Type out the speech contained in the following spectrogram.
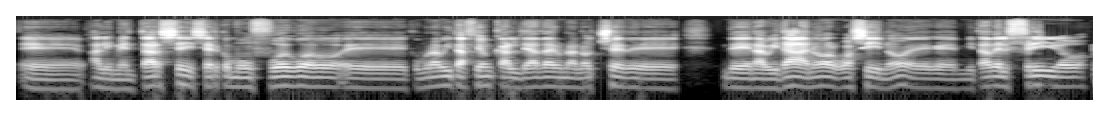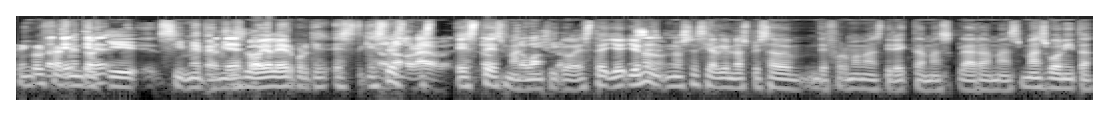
eh, alimentarse y ser como un fuego, eh, como una habitación caldeada en una noche de, Navidad, ¿no? Algo así, ¿no? en mitad del frío. Tengo el fragmento aquí, si me permites, lo voy a leer porque este, es, este es magnífico. este, yo, no, no, sé si alguien lo ha expresado de forma más directa, más clara, más, más bonita.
